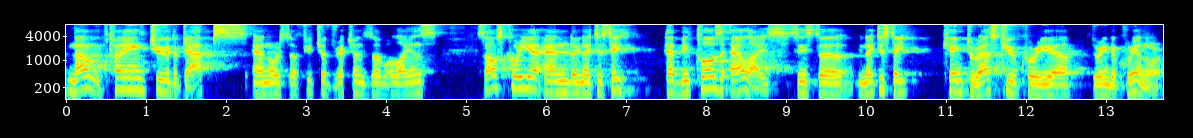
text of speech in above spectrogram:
Now turning to the gaps and also future directions of alliance, South Korea and the United States have been close allies since the United States came to rescue Korea during the Korean War.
